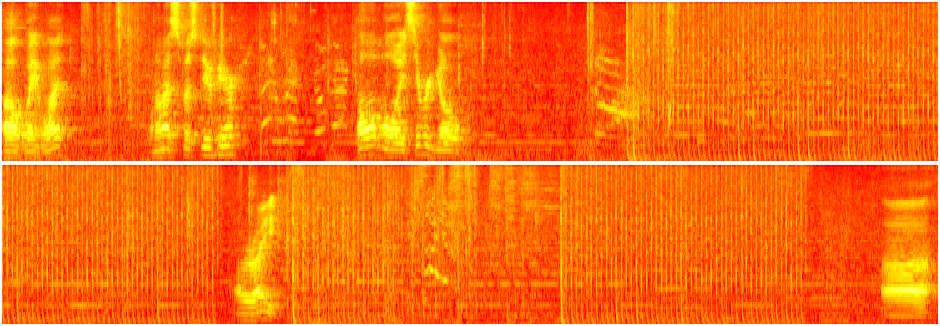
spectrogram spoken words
Oh, wait, what? What am I supposed to do here? Oh, boys, here we go. Alright. Uh...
